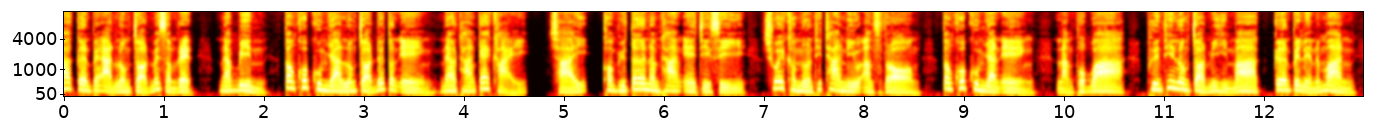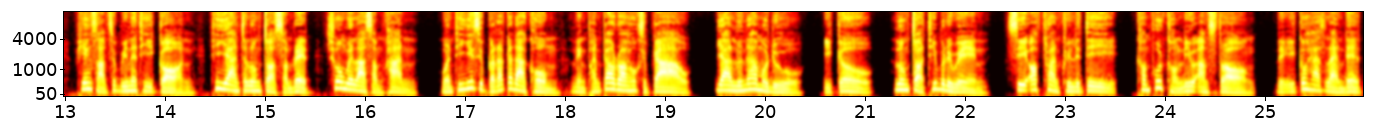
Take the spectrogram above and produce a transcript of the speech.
มากเกินไปอาจลงจอดไม่สำเร็จ นักบินต้องควบคุมยานลงจอดด้วยตนเอง แนวทางแก้ไข ใช้คอมพิวเตอร์นำทาง AGC ช่วยคำนวณทิศทางนิวอัมสตรอง ต้องควบคุมยานเอง หลังพบว่าพื้นที่ลงจอดมีหินมาก เกินไปเหลือน้ำมัน เพียง 30 วินาทีก่อน ที่ยานจะลงจอดสำเร็จช่วงเวลาสำคัญ วันที่ 20 กรกฎาคม 1969 ยานลูน่าโมดูล Eagle ลงจอดที่บริเวณ Sea of Tranquility คำพูดของนิวอัมสตรอง The Eagle has landed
